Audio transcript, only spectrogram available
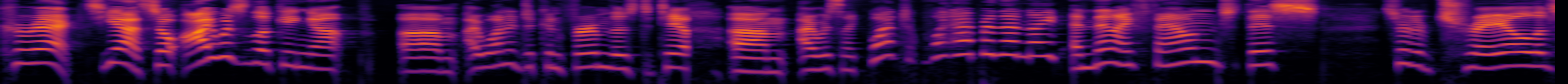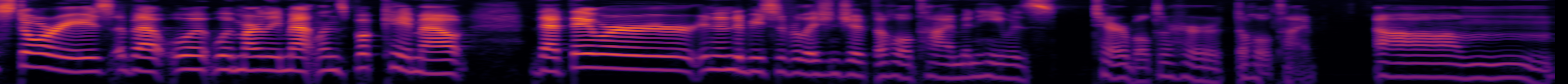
correct. Yeah. So I was looking up. Um, I wanted to confirm those details. Um, I was like, what? What happened that night? And then I found this sort of trail of stories about w- when Marlee Matlin's book came out that they were in an abusive relationship the whole time, and he was terrible to her the whole time. Um,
